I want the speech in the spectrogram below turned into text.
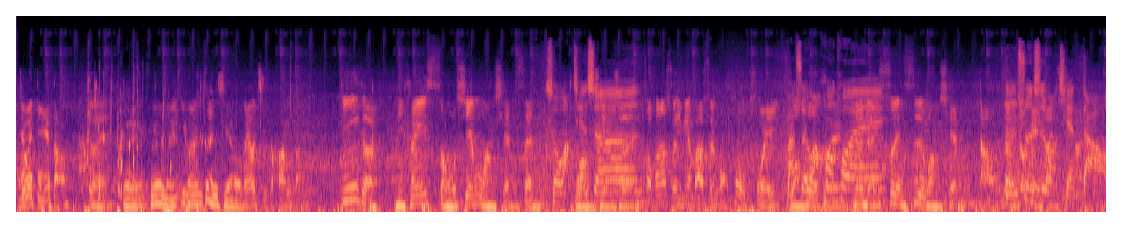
你就会跌倒。对对，所以我们一般站起来，我们有几个方法。第一个，你可以手先往前伸，手往前伸，手放到水里面，把水往后推，把水往后推，那人顺势往前倒，人顺势往前倒，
